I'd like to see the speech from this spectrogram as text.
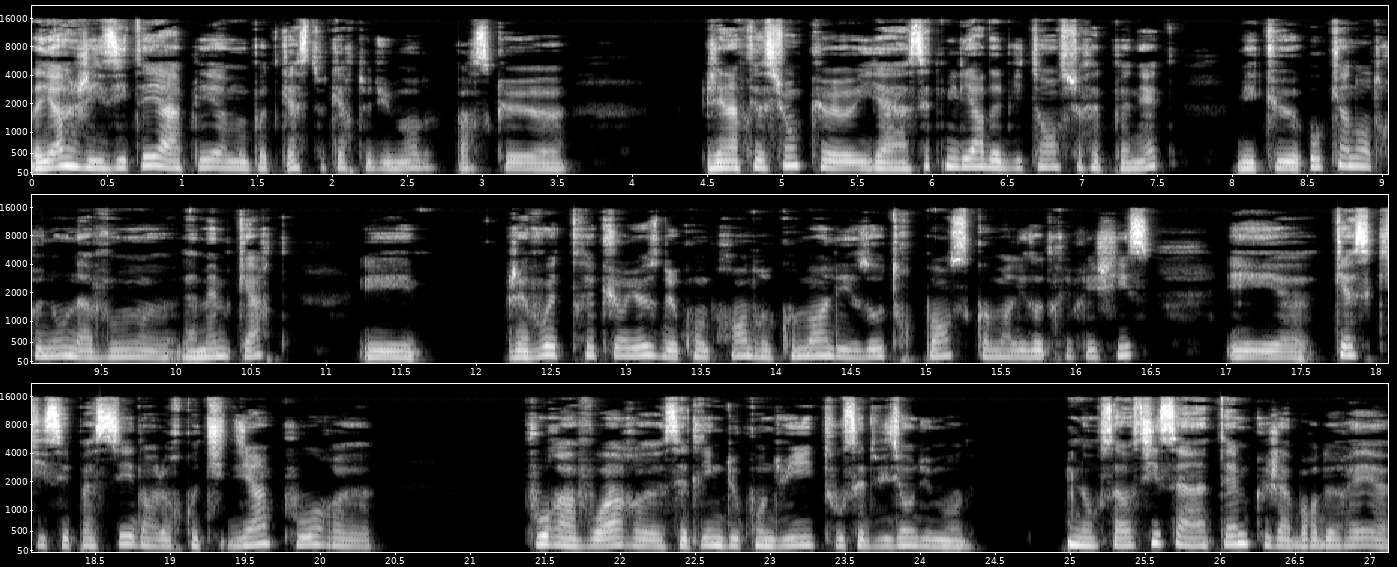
D'ailleurs, j'ai hésité à appeler mon podcast carte du monde parce que j'ai l'impression qu'il y a 7 milliards d'habitants sur cette planète, mais que aucun d'entre nous n'avons euh, la même carte. Et j'avoue être très curieuse de comprendre comment les autres pensent, comment les autres réfléchissent, et euh, qu'est-ce qui s'est passé dans leur quotidien pour euh, pour avoir cette ligne de conduite ou cette vision du monde. Donc ça aussi c'est un thème que j'aborderai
